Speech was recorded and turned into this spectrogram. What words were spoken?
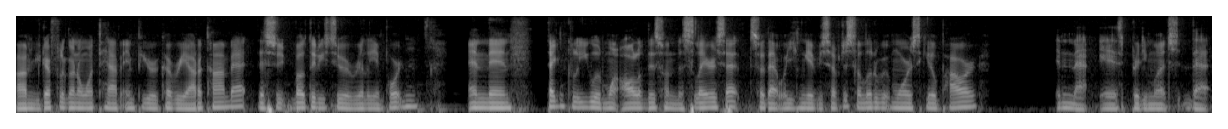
Um, you're definitely going to want to have MP recovery out of combat. This both of these two are really important. And then technically you would want all of this on the Slayer set, so that way you can give yourself just a little bit more skill power. And that is pretty much that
